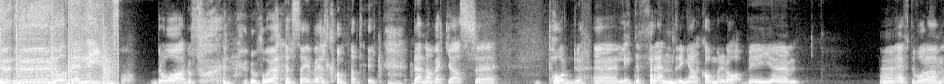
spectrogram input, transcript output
Hur, hur låter ni? Bra, då får, då får jag hälsa er välkomna till denna veckas eh, podd. Eh, lite förändringar kommer idag. Vi, eh, efter våran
